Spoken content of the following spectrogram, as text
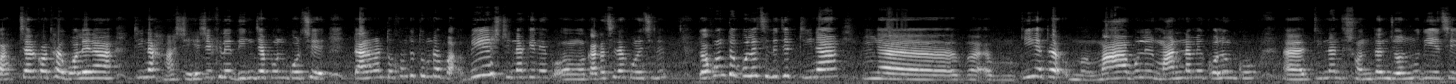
বাচ্চার কথা বলে না, টিনা হাসি হেসে খেলে দিন যাপন করছে। তার মানে তখন তো তোমরা বেশ টিনাকে নিয়ে কাটাছেড়া করেছিলে। তখন তো বলেছিলে যে টিনা কি একটা মা বলে মার নামে কলঙ্ক। টিনা সন্তান জন্ম দিয়েছে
